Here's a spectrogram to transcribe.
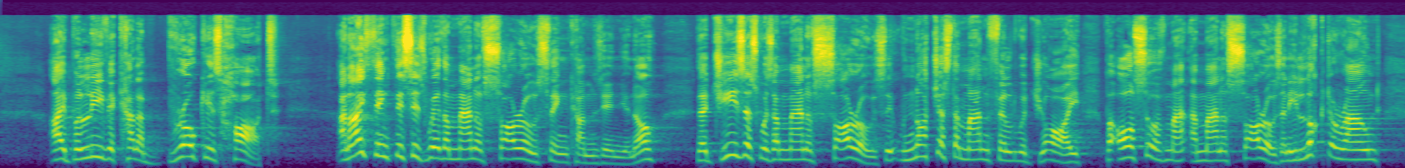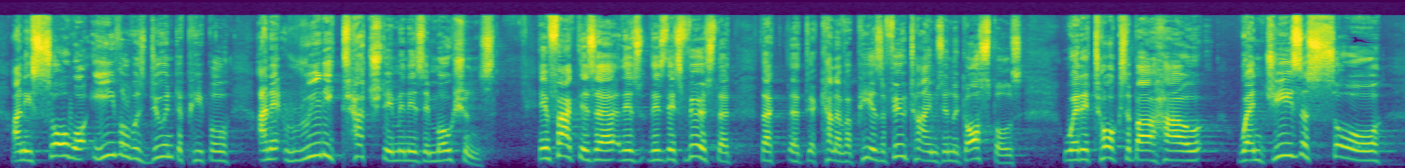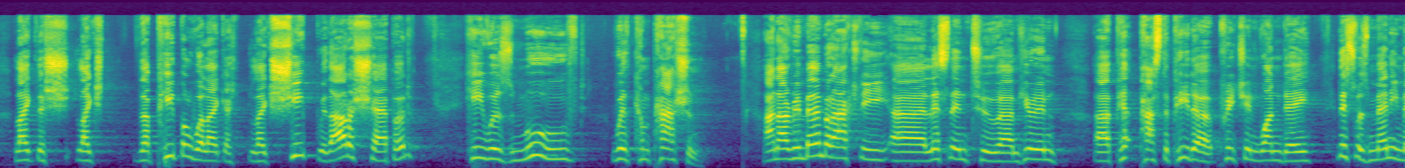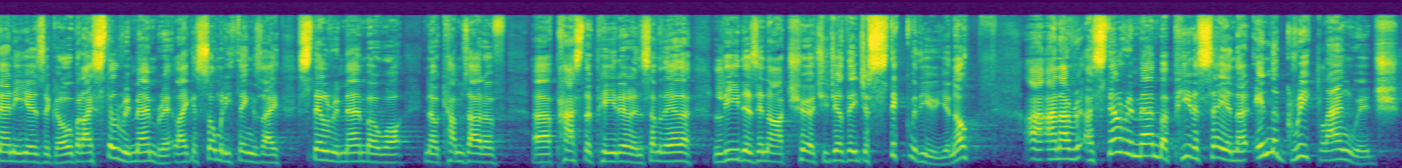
I believe it kind of broke his heart. And I think this is where the man of sorrows thing comes in, you know that Jesus was a man of sorrows, not just a man filled with joy, but also a man of sorrows. And he looked around and he saw what evil was doing to people, and it really touched him in his emotions. In fact, there's, a, there's, there's this verse that, that, that kind of appears a few times in the Gospels where it talks about how when Jesus saw like the, like the people were like, a, like sheep without a shepherd, he was moved with compassion. And I remember actually uh, listening to, um, hearing uh, P- Pastor Peter preaching one day. This was many, many years ago, but I still remember it. Like, there's so many things I still remember what, you know, comes out of uh, Pastor Peter and some of the other leaders in our church. Just, they just stick with you, you know? Uh, and I, I still remember Peter saying that in the Greek language,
